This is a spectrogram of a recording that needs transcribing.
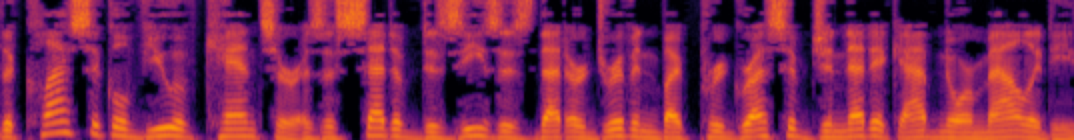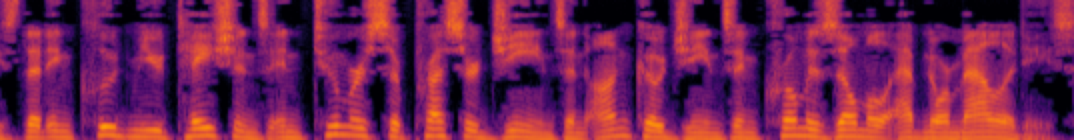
The classical view of cancer is a set of diseases that are driven by progressive genetic abnormalities that include mutations in tumor suppressor genes and oncogenes and chromosomal abnormalities.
